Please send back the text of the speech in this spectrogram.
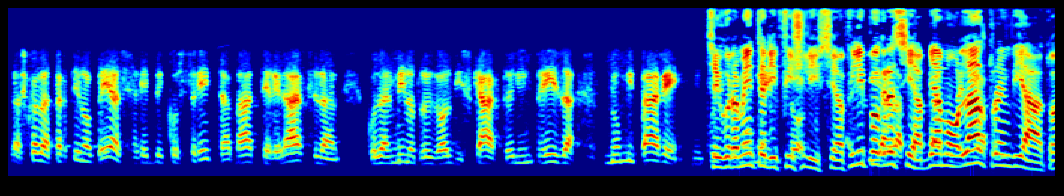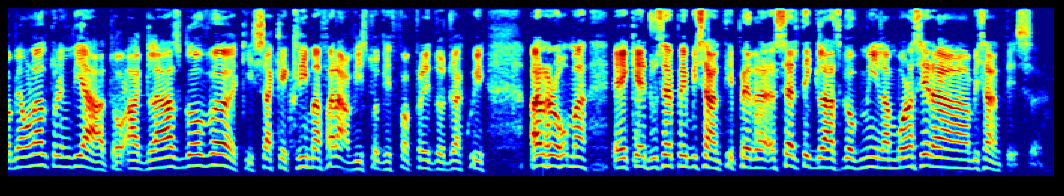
la squadra partenopea sarebbe costretta a battere l'Arsenal con almeno due gol di scarto e l'impresa non mi pare sicuramente difficilissima. Filippo Grassia, abbiamo l'altro, inviato, abbiamo l'altro inviato a Glasgow, chissà che clima farà visto che fa freddo già qui a Roma, e che è Giuseppe Bisanti per Celtic Glasgow Milan. Buonasera Bisantis.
